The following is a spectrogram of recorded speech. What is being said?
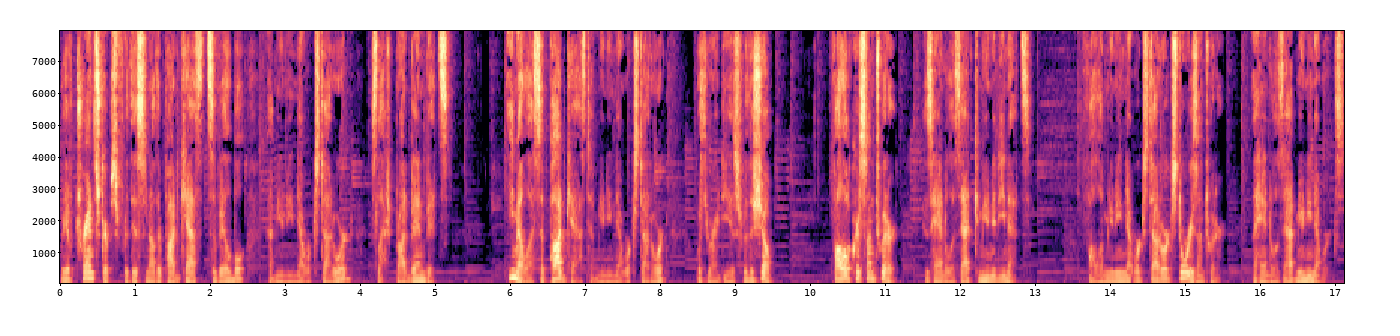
We have transcripts for this and other podcasts available at muninetworks.org slash broadbandbits. Email us at podcast at muninetworks.org with your ideas for the show. Follow Chris on Twitter. His handle is at CommunityNets. Follow MuniNetworks.org stories on Twitter. The handle is at MuniNetworks.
